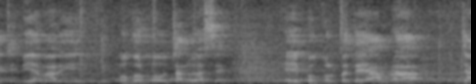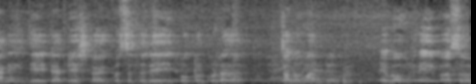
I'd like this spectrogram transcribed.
একটি বিএমআরই প্রকল্প চালু আছে। এই প্রকল্পতে আমরা জানি যে এটা বেশ কয়েক বছর ধরে এই প্রকল্পটা চলমান এবং এই বছর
